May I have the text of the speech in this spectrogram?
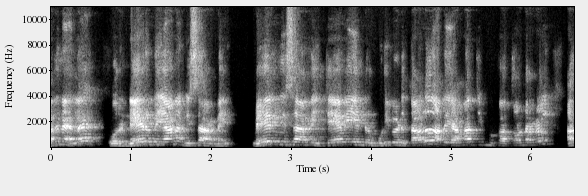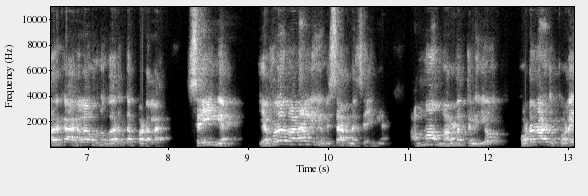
அதனால ஒரு நேர்மையான விசாரணை மேல் விசாரணை தேவை என்று முடிவெடுத்தாலும் அதை அதிமுக தொண்டர்கள் எல்லாம் ஒண்ணும் வருத்தப்படல. செய்யுங்க. எவ்வளவு வேணாலும் நீங்க விசாரணை செய்யுங்க. அம்மா மரணத்திலையும் கொடநாடு கொலை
